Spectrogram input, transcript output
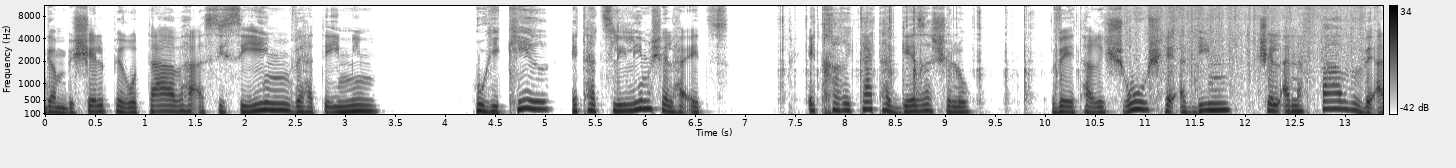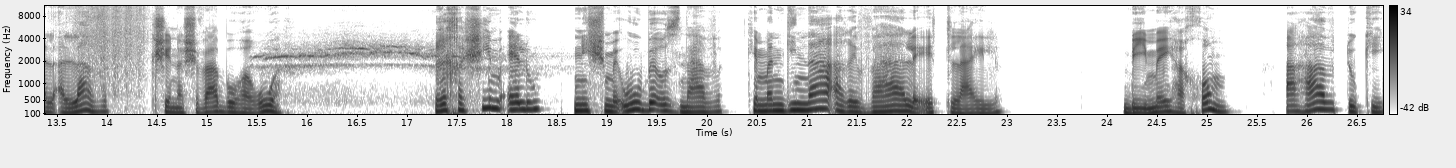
גם בשל פירותיו העסיסיים והטעימים. הוא הכיר את הצלילים של העץ, את חריקת הגזע שלו, ואת הרשרוש העדין של ענפיו ועלעליו כשנשבה בו הרוח. רכשים אלו נשמעו באוזניו כמנגינה ערבה לעת ליל. בימי החום אהב תוכי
